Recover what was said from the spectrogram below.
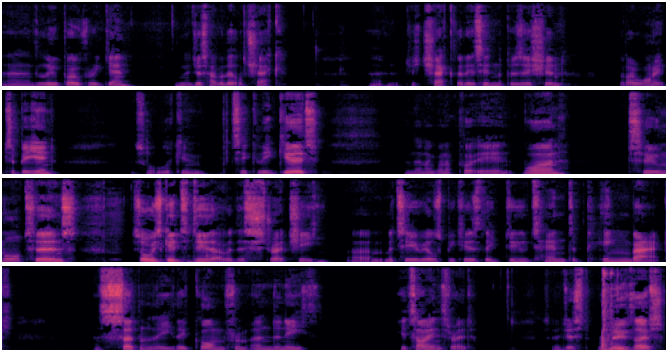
and loop over again and just have a little check. And just check that it's in the position that I want it to be in. It's all looking particularly good. And then I'm going to put in one two more turns. It's always good to do that with this stretchy um, materials because they do tend to ping back and suddenly they've gone from underneath your tying thread so just remove those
